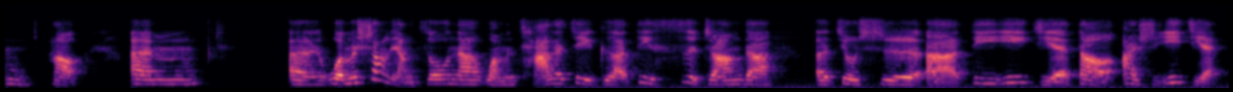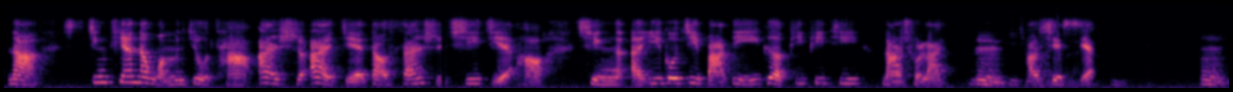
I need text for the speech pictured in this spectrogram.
嗯，好，嗯，呃，我们上两周呢，我们查了这个第四章的，呃，就是呃第一节到二十一节。那今天呢，我们就查二十二节到三十七节。哈，请呃一勾记把第一个 PPT 拿出来。嗯，好，谢谢。嗯，嗯，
